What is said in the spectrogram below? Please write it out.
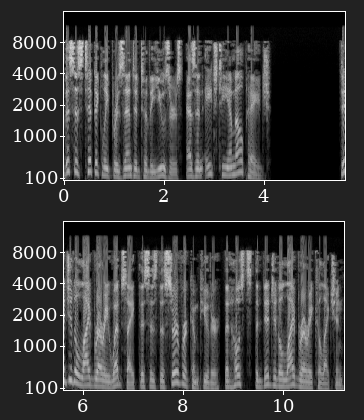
This is typically presented to the users as an HTML page. Digital Library website This is the server computer that hosts the digital library collection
